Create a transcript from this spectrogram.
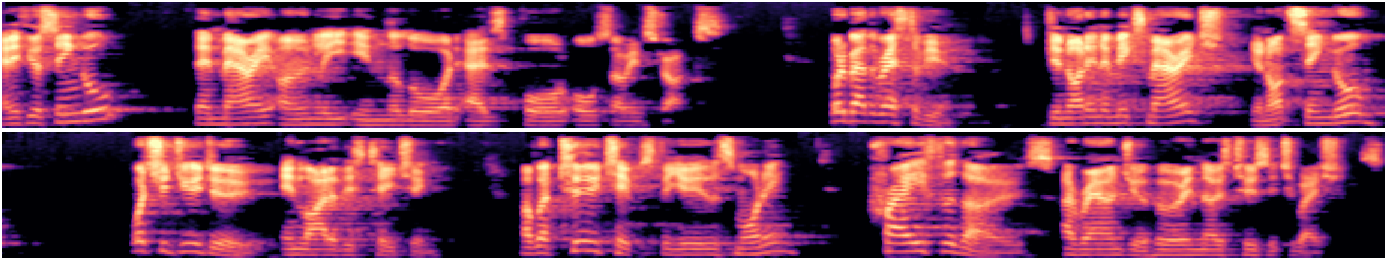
And if you're single, then marry only in the Lord as Paul also instructs. What about the rest of you? If you're not in a mixed marriage, you're not single, What should you do in light of this teaching? I've got two tips for you this morning. Pray for those around you who are in those two situations.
